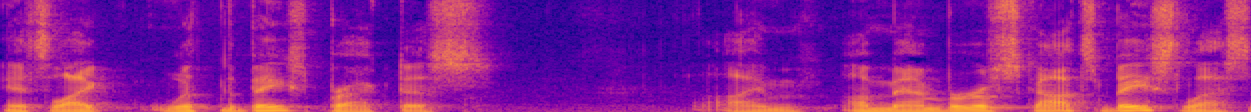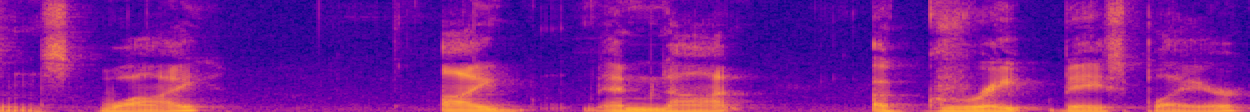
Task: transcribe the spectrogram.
It's like with the bass practice. I'm a member of Scott's bass lessons. Why? I am not a great bass player.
